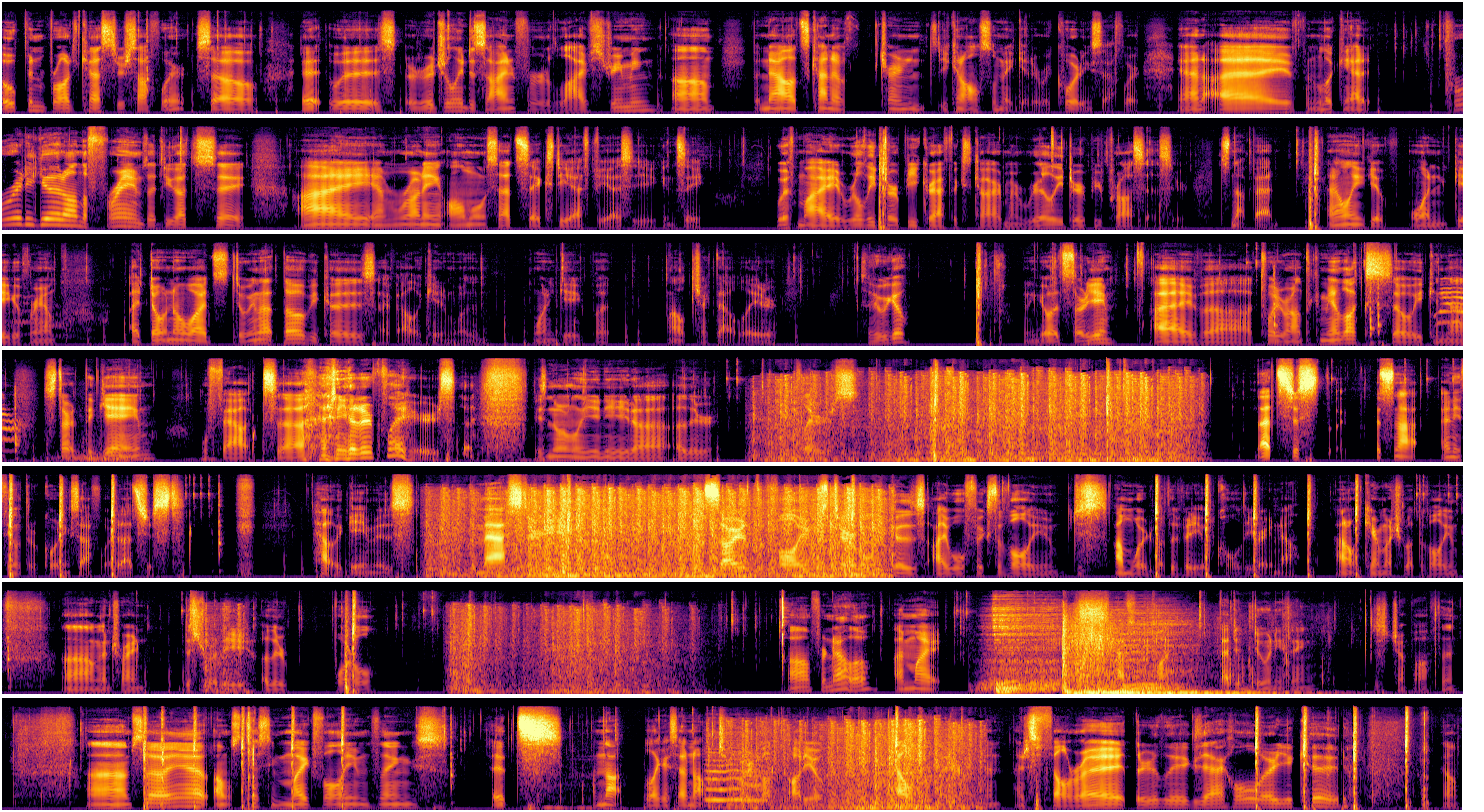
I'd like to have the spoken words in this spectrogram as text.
Open Broadcaster Software. So, it was originally designed for live streaming, um, but now it's kind of turn you can also make it a recording software. And I've been looking at it pretty good on the frames I do have to say. I am running almost at 60 FPS as you can see with my really derpy graphics card my really derpy processor. It's not bad. I only get one gig of RAM. I don't know why it's doing that though because I've allocated more than one gig but I'll check that later. So here we go gonna go ahead and start a game. I've uh, toyed around with the command blocks so we can uh, start the game without uh, any other players. because normally you need uh, other players. That's just, it's not anything with the recording software, that's just how the game is. The mastering Sorry volume is terrible because I will fix the volume. Just, I'm worried about the video quality right now. I don't care much about the volume. Uh, I'm gonna try and destroy the other portal. Um, for now though, I might have some fun. That didn't do anything. Just jump off then. Um, so yeah, I was testing mic volume things. It's, I'm not like I said, I'm not too worried about the audio later, and I just fell right through the exact hole where you could. Oh.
